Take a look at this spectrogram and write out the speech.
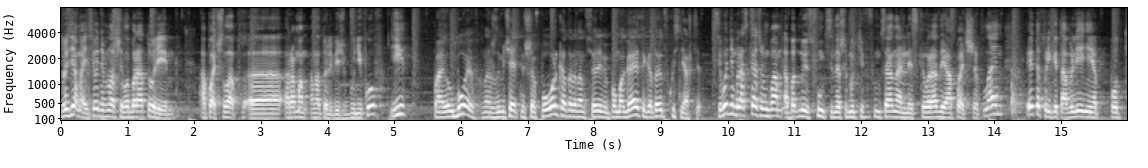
Друзья мои, сегодня в нашей лаборатории Apache Lab э, Роман Анатольевич Буников и Павел Боев, наш замечательный шеф-повар, который нам все время помогает и готовит вкусняшки. Сегодня мы расскажем вам об одной из функций нашей мультифункциональной сковороды Apache Chef Line. Это приготовление под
